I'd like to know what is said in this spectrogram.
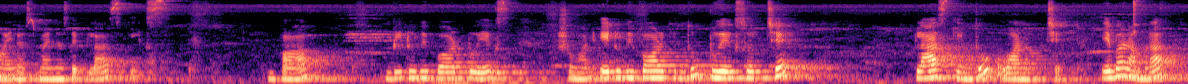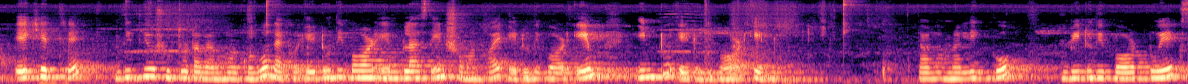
মাইনাস মাইনাসে প্লাস এক্স বা b to the power two x সমান এ টু দি পাওয়ার কিন্তু টু এক্স হচ্ছে প্লাস কিন্তু ওয়ান হচ্ছে। এবার আমরা এই ক্ষেত্রে দ্বিতীয় সূত্রটা ব্যবহার করব। দেখো a to the power m plus n সমান হয় a to the power m into a to the power m তাহলে আমরা লিখব b to the power two x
